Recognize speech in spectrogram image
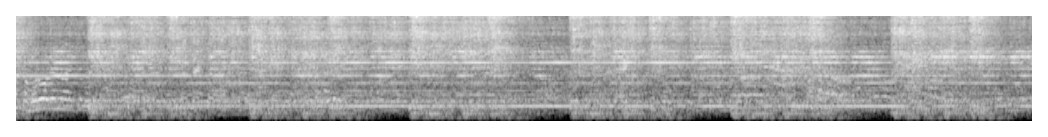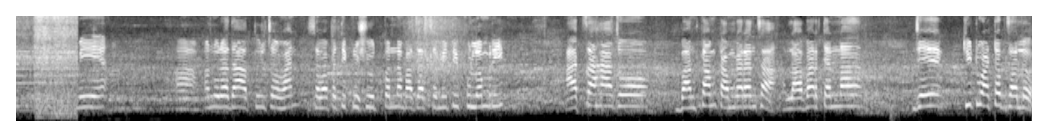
समोर मी अनुराधा अतुल चव्हाण सभापती कृषी उत्पन्न बाजार समिती फुलंबरी. आजचा हा जो बांधकाम कामगारांचा लाभार्थ्यांना जे किट वाटप झालं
